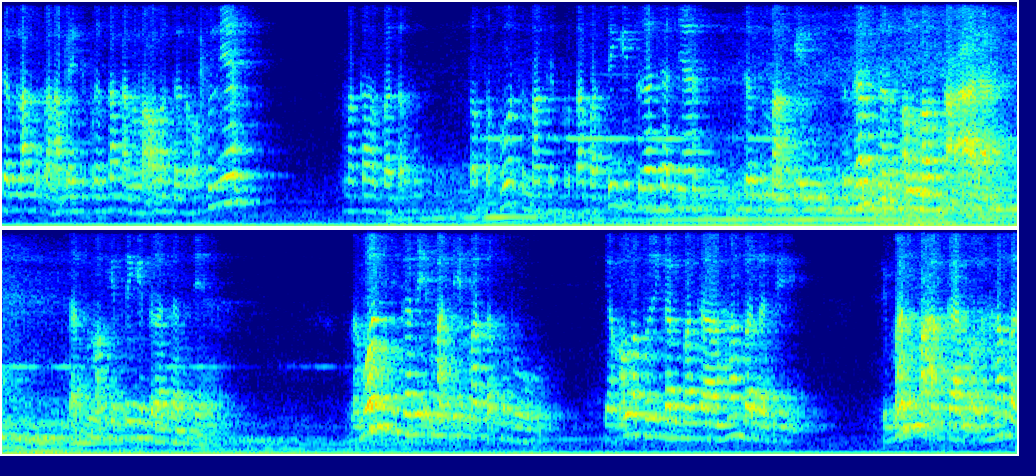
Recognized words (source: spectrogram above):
dan melakukan apa yang diperintahkan oleh Allah dan Rasulnya maka hamba tersebut tersebut semakin bertambah tinggi derajatnya dan semakin dekat dengan Allah Taala. dan semakin tinggi derajatnya. Namun jika nikmat-nikmat tersebut yang Allah berikan pada hamba tadi dimanfaatkan oleh hamba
